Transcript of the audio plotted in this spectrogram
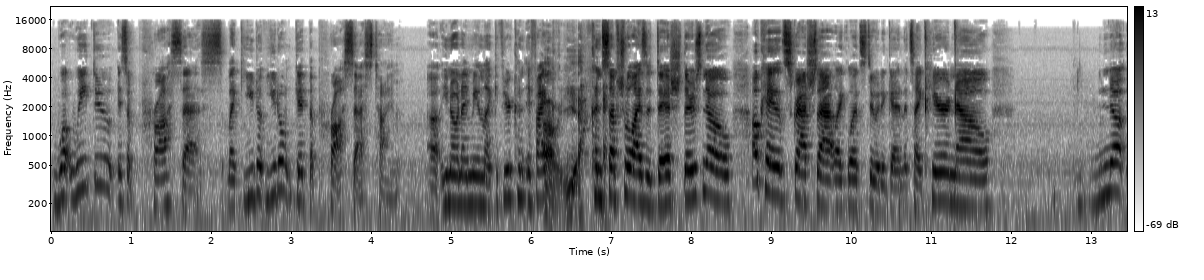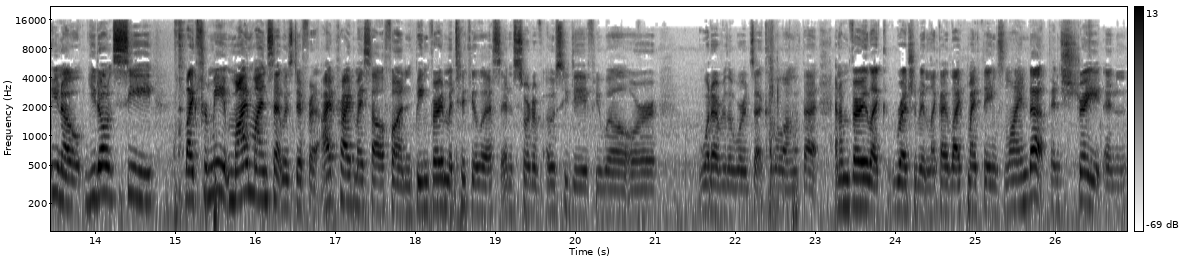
what we do is a process. Like you don't you don't get the process time. Uh, you know what I mean? Like if you're con- if I Oh, yeah. conceptualize a dish, there's no okay, let's scratch that. Like let's do it again. It's like here now. No, you know, you don't see like for me, my mindset was different. I pride myself on being very meticulous and sort of OCD, if you will, or whatever the words that come along with that. And I'm very like regimen. Like I like my things lined up and straight and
